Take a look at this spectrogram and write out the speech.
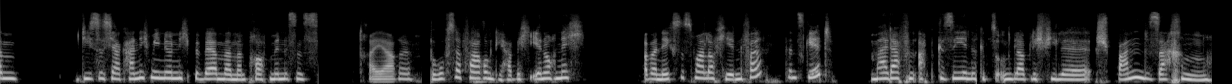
ähm, dieses Jahr kann ich mich nur nicht bewerben, weil man braucht mindestens drei Jahre Berufserfahrung. Die habe ich eh noch nicht. Aber nächstes Mal auf jeden Fall, wenn es geht. Mal davon abgesehen, es gibt so unglaublich viele spannende Sachen.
